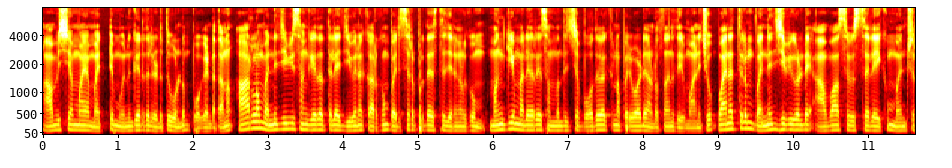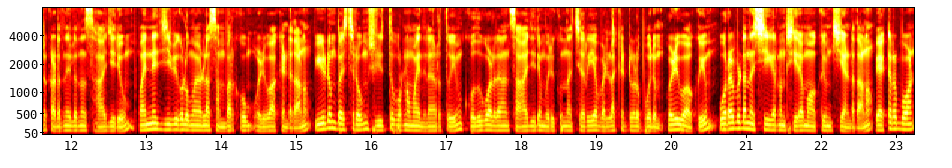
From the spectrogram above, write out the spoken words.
ആവശ്യമായ മറ്റ് മുൻകരുതൽ എടുത്തുകൊണ്ടും പോകേണ്ടതാണ്. ആർളം വന്യജീവി സങ്കേതത്തിലെ ജീവനക്കാർക്കും പരിസര പ്രദേശത്തെ ജനങ്ങൾക്കും മങ്കി മലേറിയ സംബന്ധിച്ച ബോധവൽക്കരണ പരിപാടി നടത്താൻ തീരുമാനിച്ചു. വനത്തിലും വന്യജീവികളുടെ ആവാസ വ്യവസ്ഥയിലേക്കും മനുഷ്യർ കടന്നില്ലെന്ന സാഹചര്യവും വന്യജീവികളുമായുള്ള സമ്പർക്കവും ഒഴിവാക്കേണ്ടതാണ്. വീടും പരിസരവും ശുചിത്വപൂർണമായി നിലനിർത്തുകയും കൊതുക് വളരാൻ സാഹചര്യം ഒരുക്കുന്ന ചെറിയ വെള്ളക്കെട്ടുകൾ പോലും ഒഴിവാക്കുകയും ഉറവിട നശീകരണം ശീലമാക്കുകയും ചെയ്യേണ്ടതാണ്. വെക്ടർ ബോൺ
